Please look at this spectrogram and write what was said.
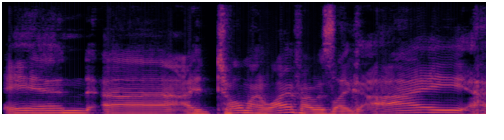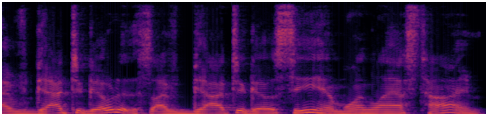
And uh, I told my wife, I was like, I have got to go to this. I've got to go see him one last time.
